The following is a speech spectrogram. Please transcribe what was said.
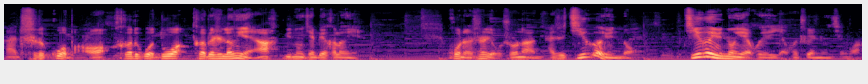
哎，吃的过饱，喝的过多，特别是冷饮啊，运动前别喝冷饮，或者是有时候呢，你还是饥饿运动，饥饿运动也会也会出现这种情况，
